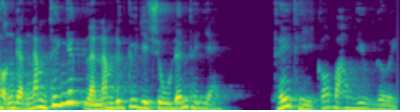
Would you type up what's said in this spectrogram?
thuận rằng năm thứ nhất là năm Đức Chúa Giêsu đến thế gian. Thế thì có bao nhiêu người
